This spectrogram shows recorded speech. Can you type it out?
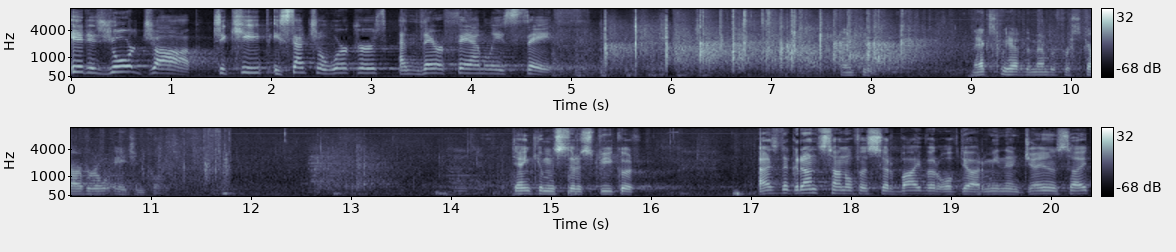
It is your job to keep essential workers and their families safe. Thank you. Next, we have the member for Scarborough Agincourt. Thank you, Mr. Speaker. As the grandson of a survivor of the Armenian genocide,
